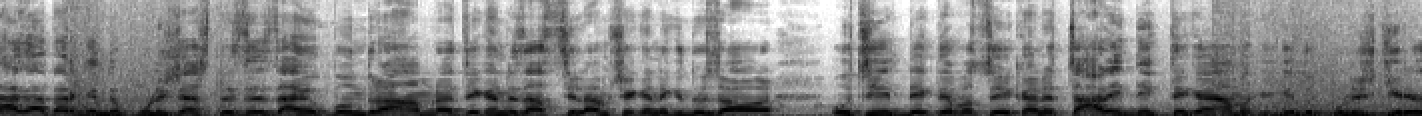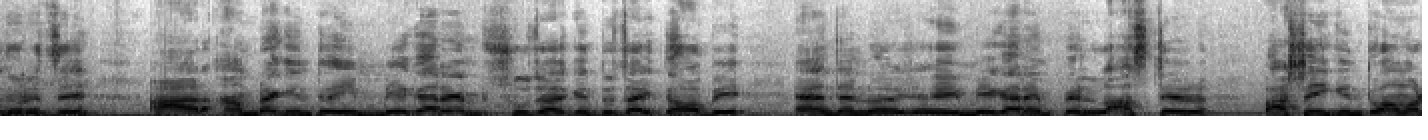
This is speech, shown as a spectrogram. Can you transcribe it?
লাগাতার কিন্তু পুলিশ আসতেছে। যাই হোক বন্ধুরা, আমরা যেখানে যাচ্ছিলাম সেখানে কিন্তু যাওয়া উচিত। দেখতে পাচ্ছ, এখানে চারিদিক থেকে আমাকে কিন্তু পুলিশ ঘিরে ধরেছে। আর আমরা কিন্তু এই মেগা র্যাম্প সোজা কিন্তু যাইতে হবে। অ্যান্ড দেন এই মেগা র্যাম্পের লাস্টের পাশেই কিন্তু আমার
